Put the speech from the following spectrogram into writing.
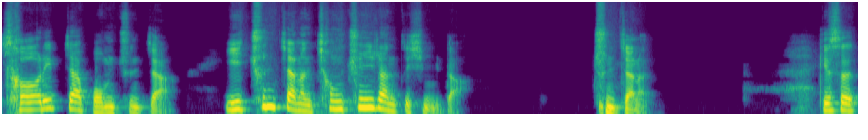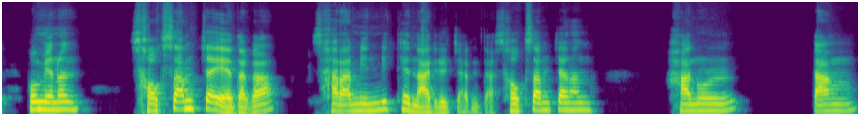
설입자, 봄춘자. 이 춘자는 청춘이란 뜻입니다. 춘자는. 그래서 보면은 석삼자에다가 사람인 밑에 나리를 짭니다. 석삼자는 하늘, 땅,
